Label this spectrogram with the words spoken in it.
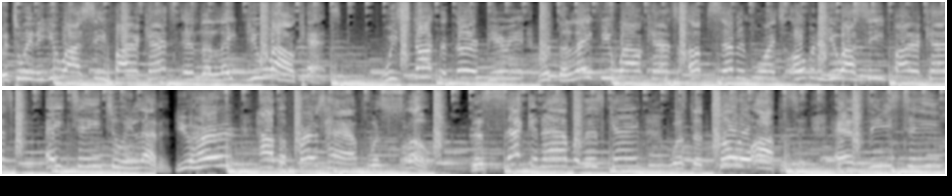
between the UIC Firecats and the Lakeview Wildcats. We start the third period with the Lakeview Wildcats up seven points over the UIC Firecats 18 to 11. You heard how the first half was slow. The second half of this game was the total opposite as these teams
